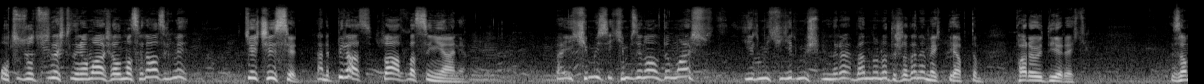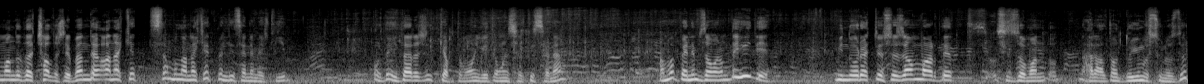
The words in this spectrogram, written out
30-35 lira maaş alması lazım mı? Geçinsin. Hani biraz rahatlasın yani. Ben ikimiz ikimizin aldığı maaş 22-23 bin lira. Ben de ona dışarıdan emekli yaptım. Para ödeyerek. Zamanında da çalıştık. Ben de Anaket, İstanbul Anaket Belediyesi'nden emekliyim. Orada idarecilik yaptım 17-18 sene. Ama benim zamanımda iyiydi. Bir Nurettin Sözen vardı. Siz zaman herhalde duymuşsunuzdur.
